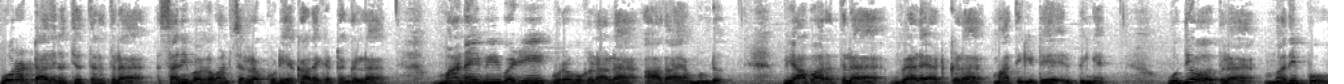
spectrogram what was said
பூரட்டாதி நட்சத்திரத்தில் சனி பகவான் செல்லக்கூடிய காலகட்டங்களில் மனைவி வழி உறவுகளால் ஆதாயம் உண்டு. வியாபாரத்தில் வேலையாட்களை மாற்றிக்கிட்டே இருப்பீங்க. உத்தியோகத்தில் மதிப்பும்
